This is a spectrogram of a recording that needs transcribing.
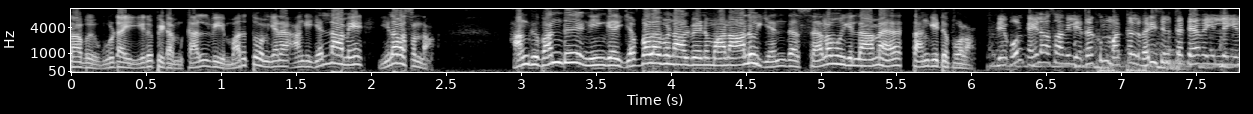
உணவு உடை இருப்பிடம் கல்வி மருத்துவம் என அங்கு எல்லாமே இலவசம் தான். அங்கு வந்து நீங்க எவ்வளவு நாள் வேணுமானாலும் எந்த செலவும் இல்லாம தங்கிட்டு போலாம். மக்கள் வரி தேவையில்லை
